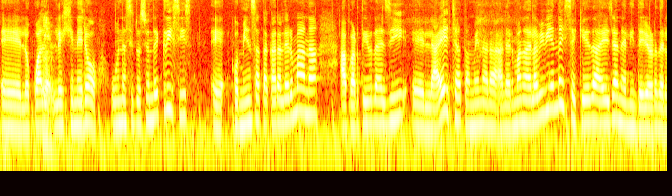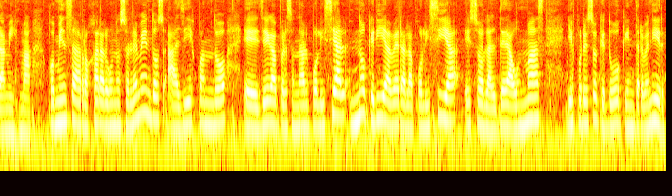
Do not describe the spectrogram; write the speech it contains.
eh, lo cual le generó una situación de crisis eh, comienza a atacar a la hermana, a partir de allí eh, la echa también a la, hermana de la vivienda y se queda ella en el interior de la misma. Comienza a arrojar algunos elementos, allí es cuando eh, llega personal policial, no quería ver a la policía, eso la altera aún más y es por eso que tuvo que intervenir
